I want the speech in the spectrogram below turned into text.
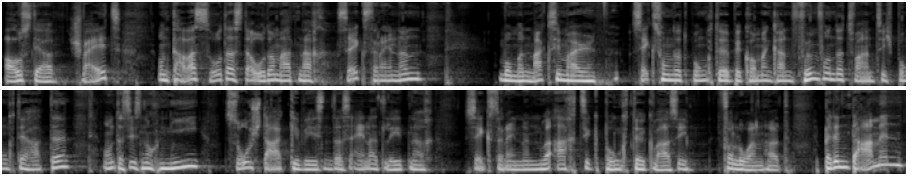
aus der Schweiz. Und da war es so, dass der Odermatt nach sechs Rennen wo man maximal 600 Punkte bekommen kann, 520 Punkte hatte. Und das ist noch nie so stark gewesen, dass ein Athlet nach sechs Rennen nur 80 Punkte quasi verloren hat. Bei den Damen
